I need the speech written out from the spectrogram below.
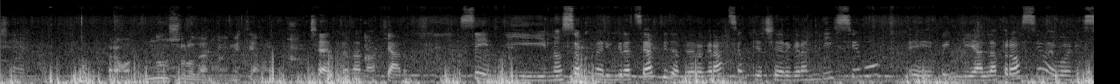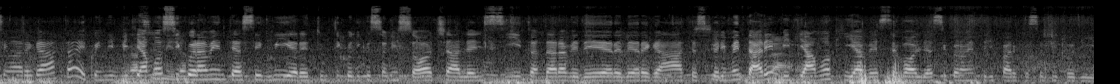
certo. Però non solo da noi, mettiamolo così. Certo, no, no, chiaro. Senti, non so come ringraziarti, davvero grazie, un piacere grandissimo e quindi alla prossima e buonissima regata e quindi invitiamo sicuramente a seguire tutti quelli che sono i social, il sito, andare a vedere le regate, sperimentare, invitiamo chi avesse voglia sicuramente di fare questo tipo di,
